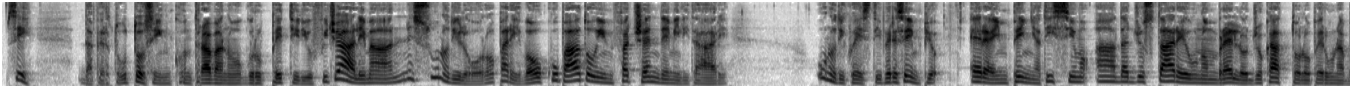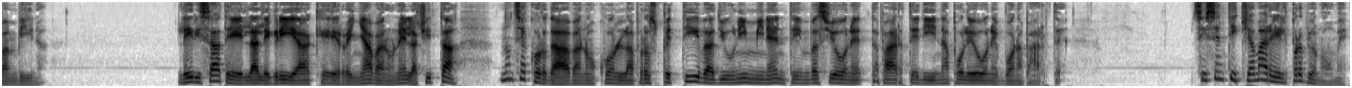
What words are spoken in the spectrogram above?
Sì, dappertutto si incontravano gruppetti di ufficiali, ma nessuno di loro pareva occupato in faccende militari. Uno di questi, per esempio, era impegnatissimo ad aggiustare un ombrello giocattolo per una bambina. Le risate e l'allegria che regnavano nella città non si accordavano con la prospettiva di un'imminente invasione da parte di Napoleone Bonaparte. Si sentì chiamare il proprio nome.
